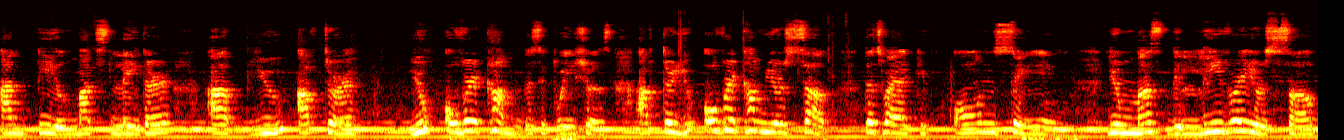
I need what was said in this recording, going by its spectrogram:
until much later up you after you overcome the situations after you overcome yourself that's why i keep on saying you must deliver yourself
